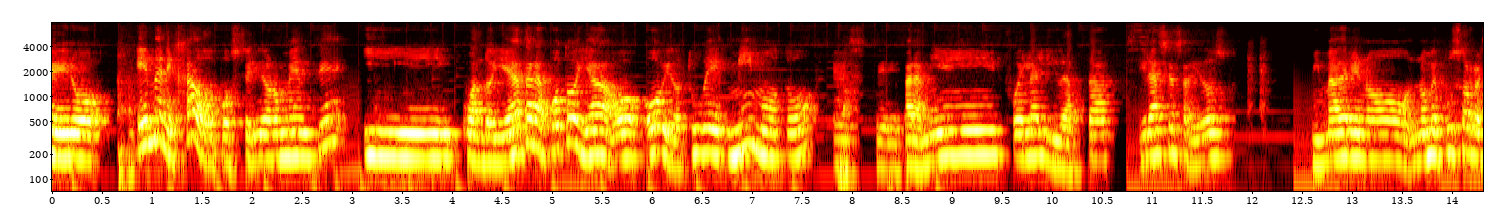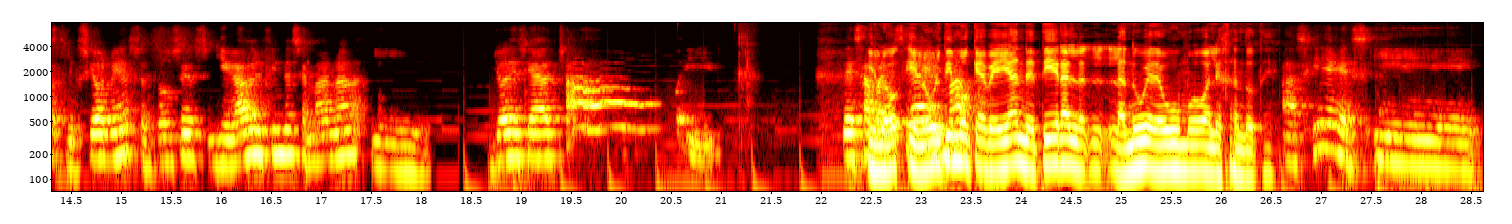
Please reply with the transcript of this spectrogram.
pero he manejado posteriormente y cuando llegué a Tarapoto ya, obvio, tuve mi moto, este, para mí fue la libertad. Gracias a Dios, mi madre no, no me puso restricciones, entonces llegaba el fin de semana y yo decía, chao, y y lo, y lo último que veían de ti era la, la, nube de humo alejándote. Así es, y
